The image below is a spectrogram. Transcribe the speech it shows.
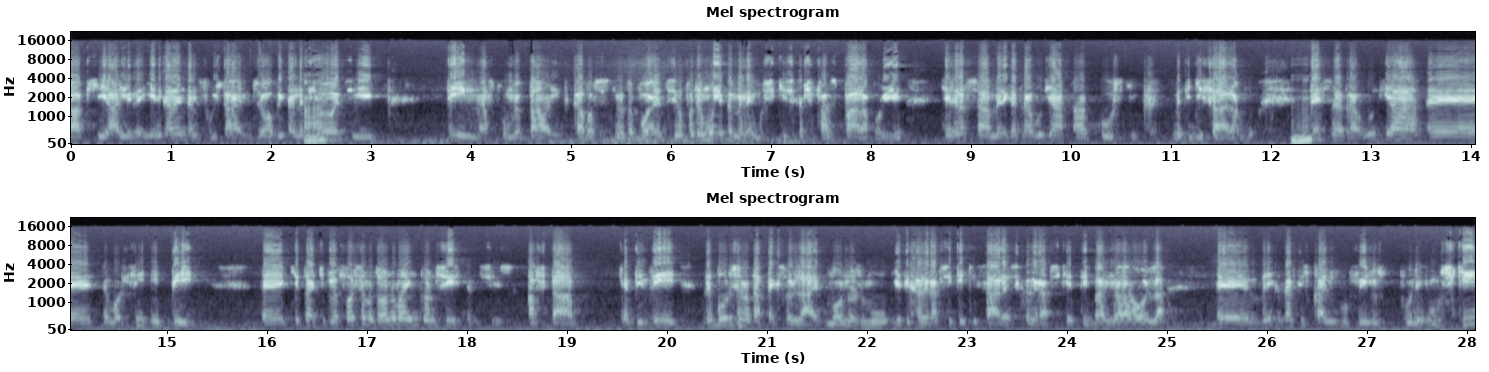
κάποιοι, άλλοι. δεν- Γενικά δεν ήταν full time job, ήταν Αχα. πιο έτσι teen ας πούμε band, κάπως να το πω έτσι. Οπότε μου είπε εμένα η μουσική σε κάποια φάση πάρα πολύ και έγραψα μερικά τραγούδια acoustic με την κιθάρα μου. Μμμ. Τέσσερα τραγούδια ε, σε μορφή EP. Ε, και τα κυκλοφόρησα με το όνομα Inconsistencies. Αυτά, επειδή δεν μπορούσα να τα παίξω live μόνος μου, γιατί είχα γράψει και κιθάρες, είχα γράψει και τύμπανα όλα, ε, βρήκα κάποιους καλούς μου φίλους που είναι και μουσική,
